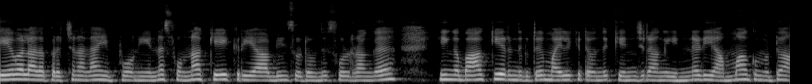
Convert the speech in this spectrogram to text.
தேவையில்லாத பிரச்சனை தான் இப்போது நீ என்ன சொன்னால் கேட்குறியா அப்படின்னு சொல்லிட்டு வந்து சொல்கிறாங்க இங்கே பாக்கியம் இருந்துக்கிட்டு மயில்கிட்ட வந்து கெஞ்சுறாங்க. என்னடி அம்மாவுக்கு மட்டும்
